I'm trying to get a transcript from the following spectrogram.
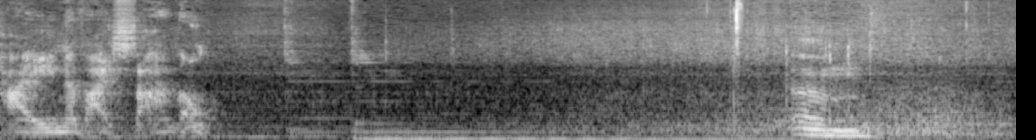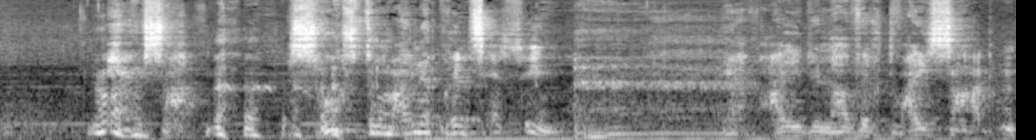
keine Weissagung. Ähm. Hexer, suchst du meine Prinzessin? Der Weideler wird Weissagen,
